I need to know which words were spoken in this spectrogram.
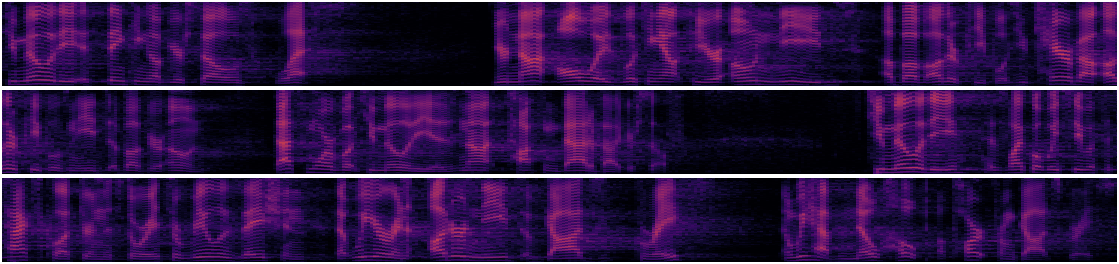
Humility is thinking of yourselves less. You're not always looking out to your own needs above other people's. You care about other people's needs above your own. That's more of what humility is, not talking bad about yourself. Humility is like what we see with the tax collector in this story. It's a realization that we are in utter needs of God's grace, and we have no hope apart from God's grace.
